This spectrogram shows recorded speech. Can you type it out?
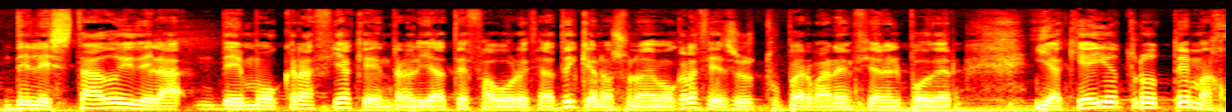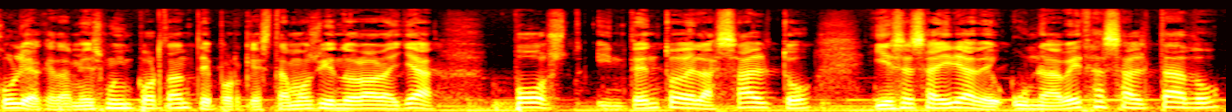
del Estado y de la democracia que en realidad te favorece a ti, que no es una democracia, eso es tu permanencia en el poder. Y aquí hay otro tema, Julia, que también es muy importante porque estamos viendo ahora ya post intento del asalto y es esa idea de una vez asaltado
